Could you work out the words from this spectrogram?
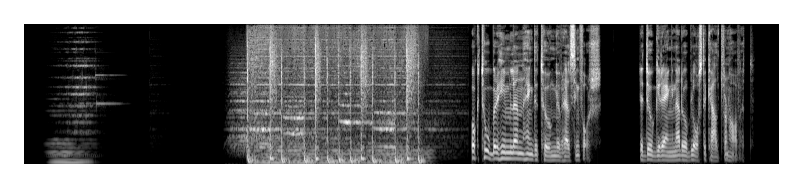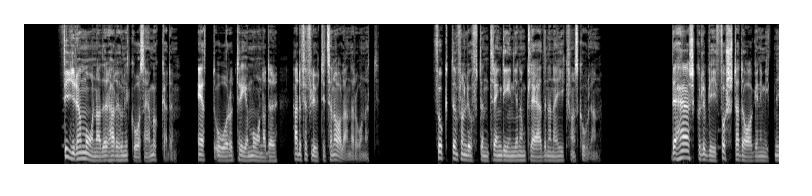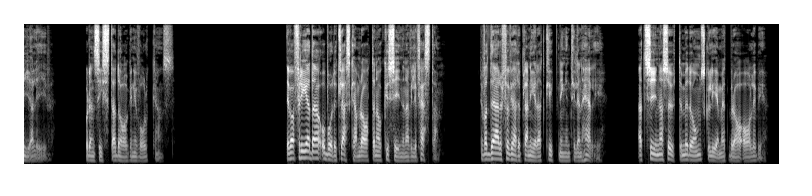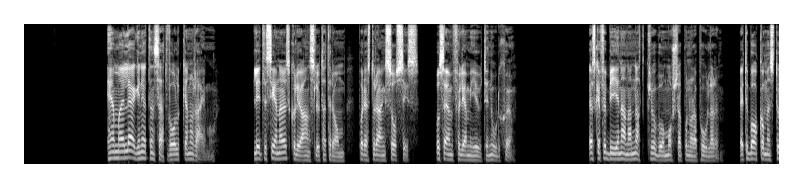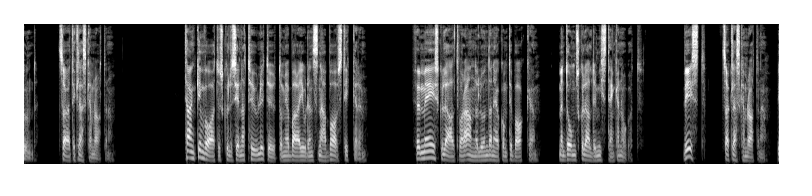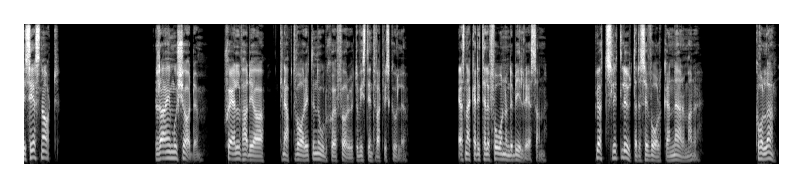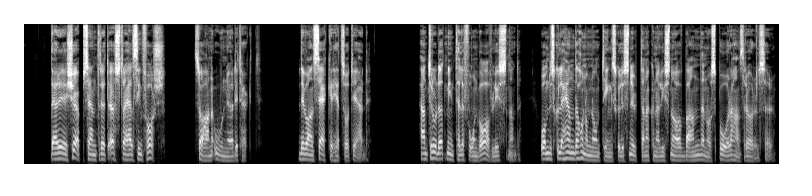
Oktoberhimlen hängde tung över Helsingfors. Det duggregnade och blåste kallt från havet. Fyra månader hade hunnit gå sedan jag muckade. Ett år och tre månader hade förflutit sedan Arlandarånet. Fukten från luften trängde in genom kläderna när jag gick från skolan. Det här skulle bli första dagen i mitt nya liv och den sista dagen i Volkans. Det var fredag och både klasskamraterna och kusinerna ville festa. Det var därför vi hade planerat klippningen till en helg. Att synas ute med dem skulle ge mig ett bra alibi. Hemma i lägenheten satt Volkan och Raimo. Lite senare skulle jag ansluta till dem på restaurang Sossis och sen följa med ut till Nordsjö. Jag ska förbi en annan nattklubb och morsa på några polare. Jag är tillbaka om en stund, sa jag till klasskamraterna. Tanken var att det skulle se naturligt ut om jag bara gjorde en snabb avstickare. För mig skulle allt vara annorlunda när jag kom tillbaka, men de skulle aldrig misstänka något. Visst, sa klasskamraterna. Vi ses snart. Raimo körde. Själv hade jag knappt varit i Nordsjö förut och visste inte vart vi skulle. Jag snackade i telefon under bilresan. Plötsligt lutade sig Volkan närmare. Kolla, där är köpcentret Östra Helsingfors, sa han onödigt högt. Det var en säkerhetsåtgärd. Han trodde att min telefon var avlyssnad och om det skulle hända honom någonting skulle snutarna kunna lyssna av banden och spåra hans rörelser.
